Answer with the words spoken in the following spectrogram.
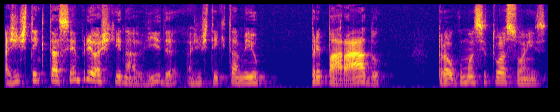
a gente tem que estar tá sempre, eu acho que na vida, a gente tem que estar tá meio preparado para algumas situações.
